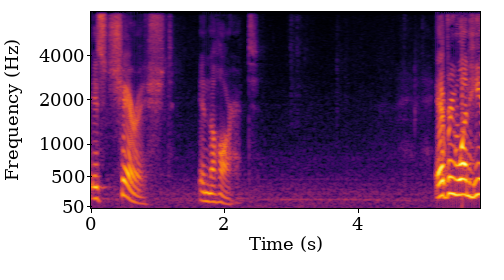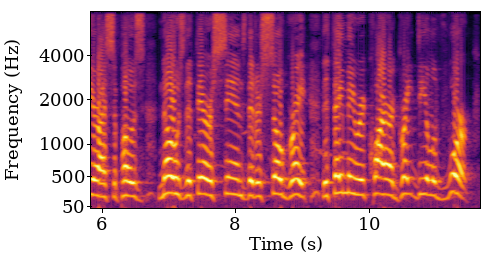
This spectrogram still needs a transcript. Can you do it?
is cherished in the heart. Everyone here, I suppose, knows that there are sins that are so great that they may require a great deal of work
